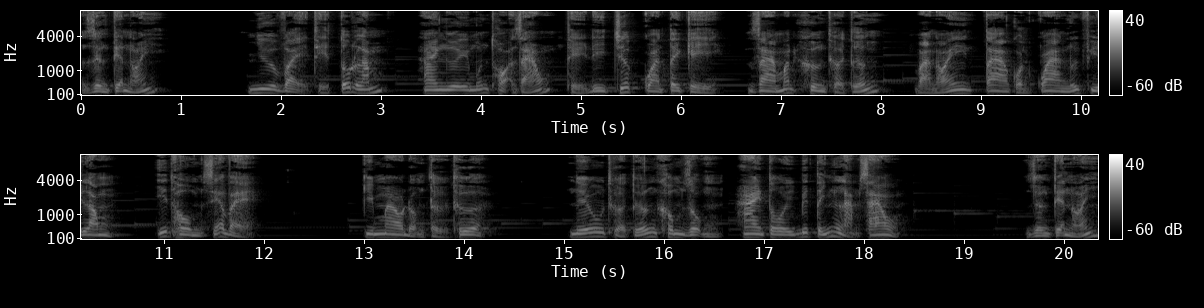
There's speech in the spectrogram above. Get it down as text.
Dương tiễn nói, như vậy thì tốt lắm. Hai người muốn thọ giáo thì đi trước qua tây kỳ, ra mắt khương thừa tướng và nói ta còn qua núi phi long, ít hôm sẽ về. Kim mao đồng tử thưa, nếu thừa tướng không dụng, hai tôi biết tính làm sao? Dương tiễn nói,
